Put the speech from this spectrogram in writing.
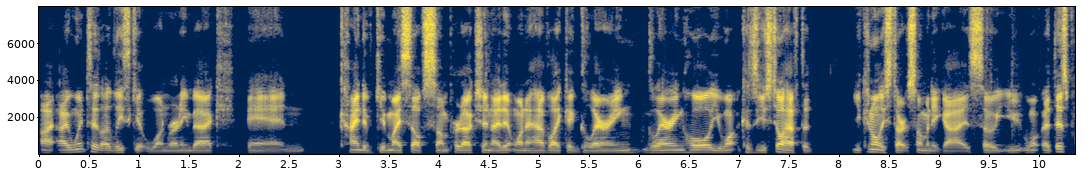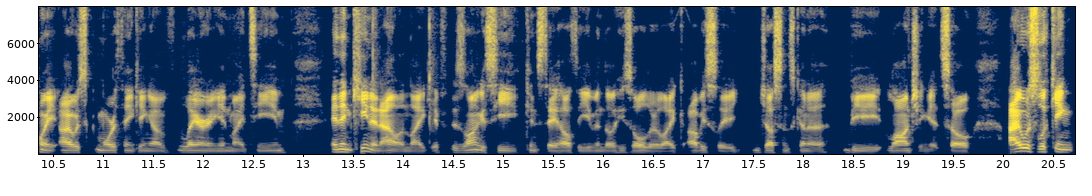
I, I went to at least get one running back and kind of give myself some production. I didn't want to have like a glaring glaring hole. You want because you still have to. You can only start so many guys. So you at this point, I was more thinking of layering in my team, and then Keenan Allen. Like if as long as he can stay healthy, even though he's older, like obviously Justin's gonna be launching it. So I was looking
